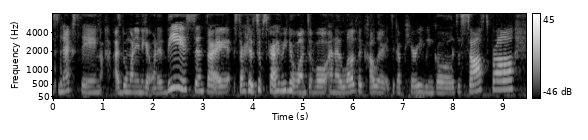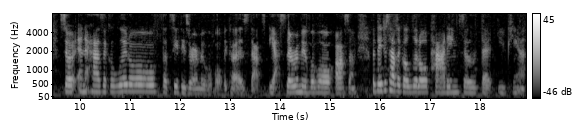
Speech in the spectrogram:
this next thing I've been wanting to get one of these since I started subscribing to Wantable and I love the color. It's like a periwinkle. It's a soft bra so and it has like a little let's see if these are removable because that's yes they're removable. Awesome. But they just have like a little padding so that you can't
